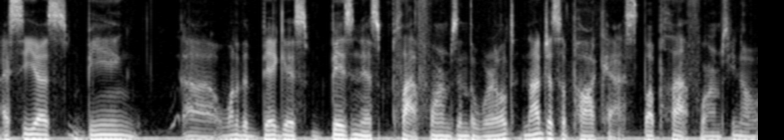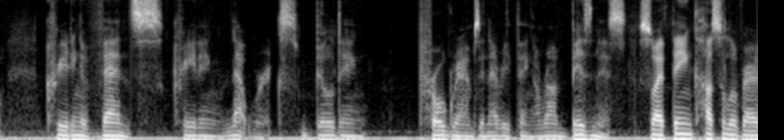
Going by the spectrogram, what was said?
I see us being uh, one of the biggest business platforms in the world, not just a podcast, but platforms, you know, creating events, creating networks, building programs and everything around business. So I think Hustle Over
